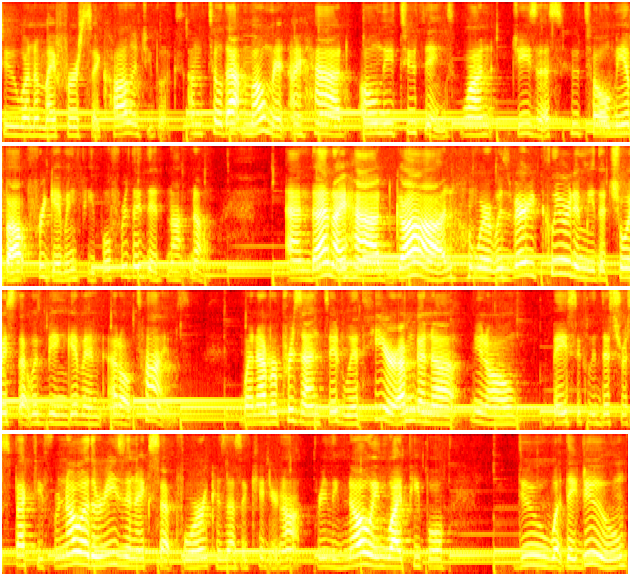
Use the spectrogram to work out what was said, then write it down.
to one of my first psychology books. Until that moment, I had only two things one, Jesus, who told me about forgiving people for they did not know. And then I had God, where it was very clear to me the choice that was being given at all times. Whenever presented with, here, I'm gonna, you know, basically disrespect you for no other reason except for because as a kid, you're not really knowing why people do what they do.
